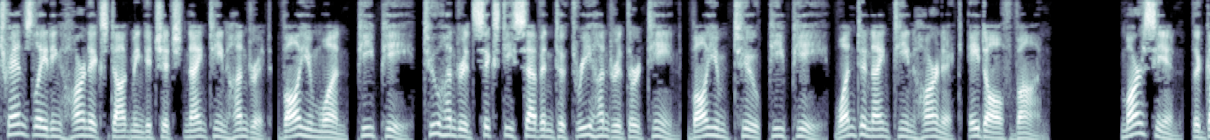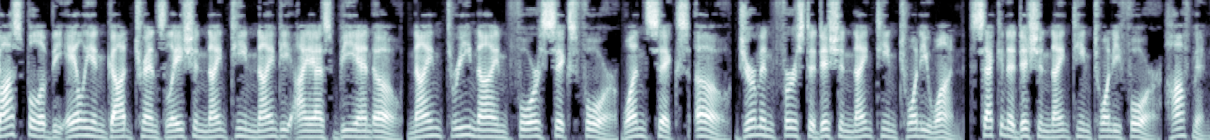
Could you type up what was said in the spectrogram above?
translating Harnack's Dogmengeschichte 1900, Volume 1, pp. 267–313, Volume 2, pp. 1–19 Harnack, Adolf von. Marcion, The Gospel of the Alien God Translation 1990 ISBN 0-939464-16-0 German 1st edition 1921, 2nd edition 1924 Hoffman,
